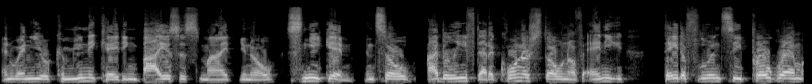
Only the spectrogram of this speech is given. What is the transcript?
and when you're communicating, biases might, you know, sneak in. And so I believe that a cornerstone of any data fluency program,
